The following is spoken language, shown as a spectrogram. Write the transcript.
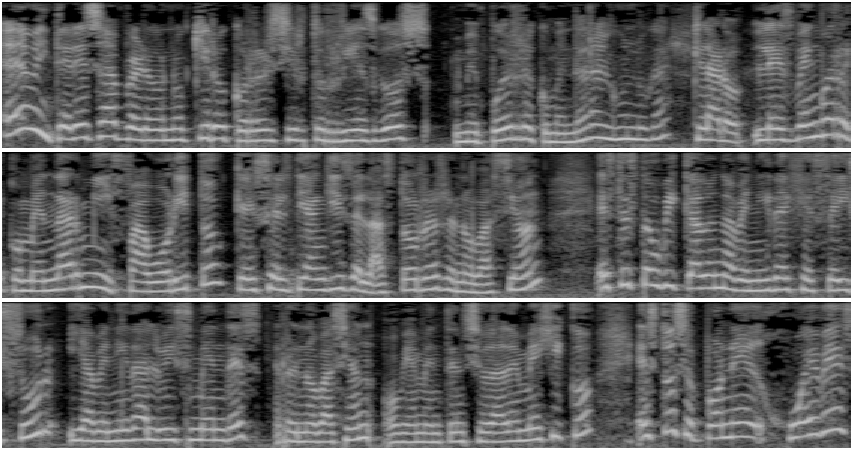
eh, me interesa, pero no quiero correr ciertos riesgos? ¿Me puedes recomendar algún lugar? Claro, les vengo a recomendar mi favorito, que es el Tianguis de las Torres Renovación. Este está ubicado en Avenida G6 Sur y Avenida Luis Méndez, Renovación, obviamente en Ciudad de México. Esto se pone jueves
